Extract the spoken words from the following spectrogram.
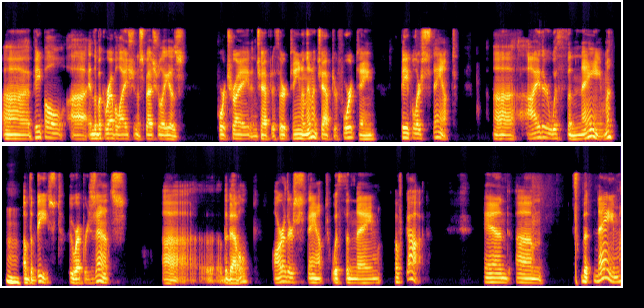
Uh, people uh, in the book of Revelation, especially is portrayed in chapter 13 and then in chapter 14, people are stamped uh, either with the name Mhm. of the beast who represents uh, the devil, or they're stamped with the name of God. And um, the name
